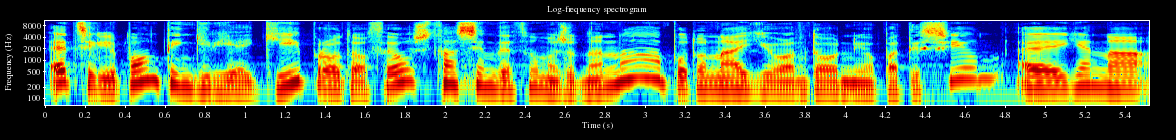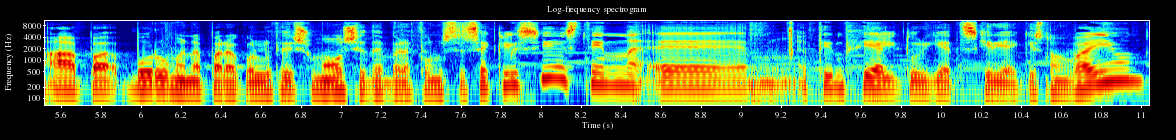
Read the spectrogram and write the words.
Έτσι λοιπόν, την Κυριακή, πρώτα ο Θεός, θα συνδεθούμε ζωντανά από τον Άγιο Αντώνιο Πατησίων ε, για να μπορούμε να παρακολουθήσουμε όσοι δεν βρεθούν στις εκκλησίες την, ε, την θεία λειτουργία της Κυριακής των Βαΐων.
